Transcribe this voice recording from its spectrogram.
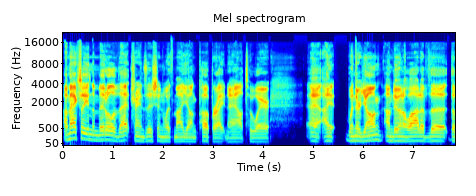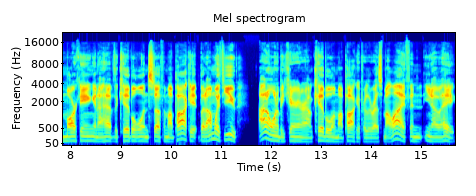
I'm actually in the middle of that transition with my young pup right now to where uh, i when they're young i'm doing a lot of the the marking and i have the kibble and stuff in my pocket but i'm with you i don't want to be carrying around kibble in my pocket for the rest of my life and you know hey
